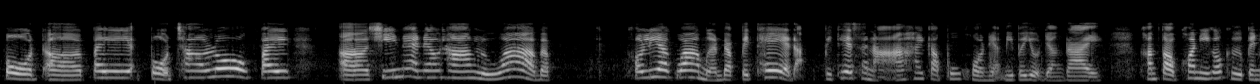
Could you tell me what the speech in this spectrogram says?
โปรดเอ่อไปโปรดชาวโลกไป ชี้แนะแนวทางหรือว่าแบบเขาเรียกว่าเหมือนแบบไปเทศอะไปเทศนาให้กับผู้คนเนี่ยมีประโยชน์อย่างไรคำตอบข้อนี้ก็คือเป็น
